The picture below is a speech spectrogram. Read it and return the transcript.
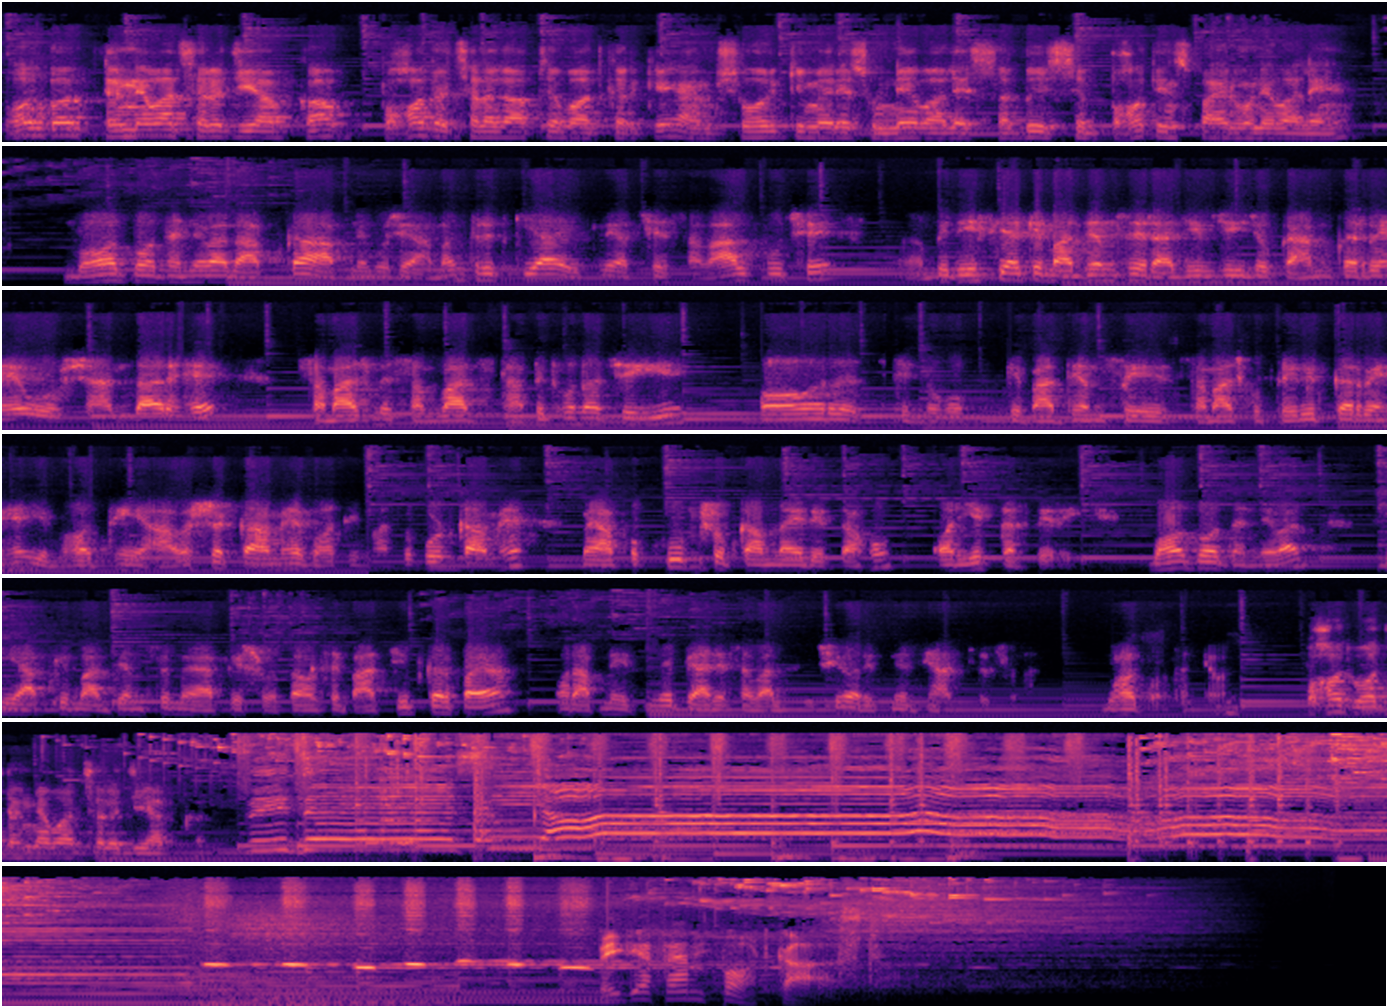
बहुत बहुत धन्यवाद शरद जी आपका। बहुत अच्छा लगा आपसे बात करके। आई एम श्योर कि मेरे सुनने वाले सभी इससे बहुत इंस्पायर होने वाले हैं। बहुत बहुत धन्यवाद आपका। आपने मुझे आमंत्रित किया, इतने अच्छे सवाल पूछे। विदेशिया के माध्यम से राजीव जी जो काम कर रहे हैं, वो शानदार है। समाज में संवाद स्थापित होना चाहिए और जिन लोगों के माध्यम से समाज को प्रेरित कर रहे हैं, ये बहुत ही आवश्यक काम है, बहुत ही महत्वपूर्ण काम है। मैं आपको खूब शुभकामनाएँ देता हूँ और ये करते रहिए। बहुत बहुत धन्यवाद कि आपके माध्यम से मैं आपके श्रोताओं से बातचीत कर पाया और आपने इतने प्यारे सवाल पूछे और इतने ध्यान से सुना। बहुत बहुत धन्यवाद। बहुत बहुत धन्यवाद शरद जी आपका। Big F M podcast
